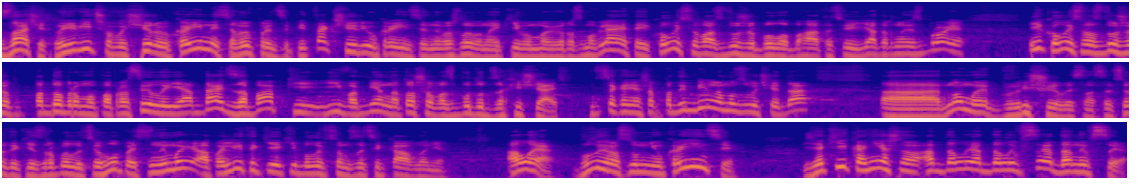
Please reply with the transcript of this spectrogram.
Значить, уявіть, що ви щирий українець, а ви, в принципі, і так щирі українці, неважливо на якій ви мові розмовляєте. І колись у вас дуже було багато цієї ядерної зброї, і колись вас дуже по-доброму попросили її віддати за бабки і в обмін на те, що вас будуть захищати. Ну, Це, звісно, по-дебільному звучить, да? а, ну ми вирішились на це. Все-таки зробили цю глупость. Не ми, а політики, які були в цьому зацікавлені. Але були розумні українці, які, звісно, віддали, віддали все, да не все.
